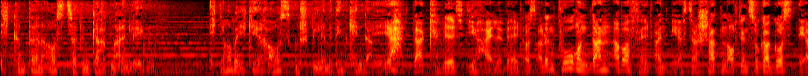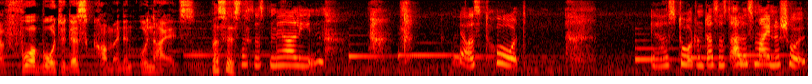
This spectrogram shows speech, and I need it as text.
Ich könnte eine Auszeit im Garten einlegen. Ich glaube, ich gehe raus und spiele mit den Kindern. Ja, da quillt die heile Welt aus allen Poren, dann aber fällt ein erster Schatten auf den Zuckerguss, der Vorbote des kommenden Unheils. Was ist? Das ist Merlin. Er ist tot. Er ist tot und das ist alles meine Schuld.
